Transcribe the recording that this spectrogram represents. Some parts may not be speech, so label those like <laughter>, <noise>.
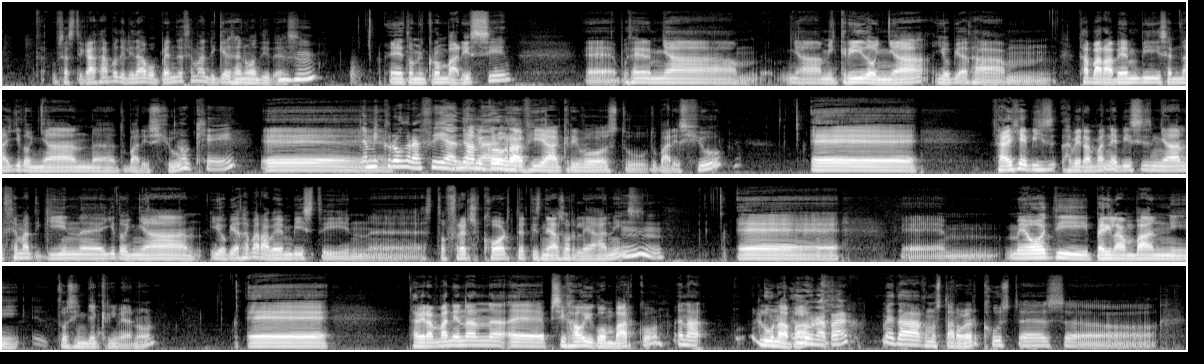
ουσιαστικά θα αποτελείται από πέντε θεματικές ενότητες. Ε, το μικρό Παρίσι, ε, που θα είναι μια, μια μικρή γειτονιά, η οποία θα, μ, θα παραπέμπει σε μια γειτονιά ε, του Παρισιού. ΟΚ. Ε, Μια μικρογραφία μια δηλαδή. μικρογραφία ακριβώς του, του Παρισιού. Ε, θα, έχει επίσης, θα περιλαμβάνει επίσης μια θεματική ε, γειτονιά η οποία θα παραπέμπει στην, ε, στο French Quarter της Νέας Ορλεάνης. Μμμ. Ε, ε, με ό,τι περιλαμβάνει το συγκεκριμένο. Ε, θα περιλαμβάνει έναν ε, ψυχαγωγικό μπάρκο, ένα Luna Park, Luna Park, με τα γνωστά roller coasters, ε,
